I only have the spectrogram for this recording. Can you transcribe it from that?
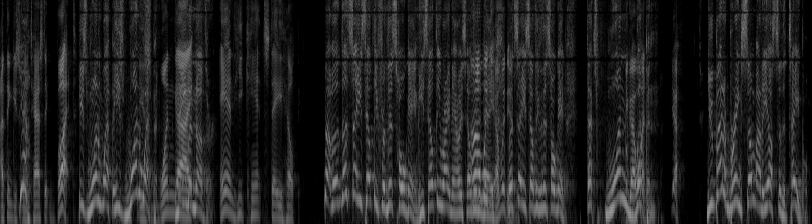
I think he's Yeah. fantastic, but He's one weapon. He's one He's weapon. one guy. Name another. and he can't stay healthy. No, but let's say he's healthy for this whole game. He's healthy right now. He's healthy Oh, I'm with today. you. I'm with you. Let's say he's healthy for this whole game. That's one You got one. weapon. Yeah. You better bring somebody else to the table.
